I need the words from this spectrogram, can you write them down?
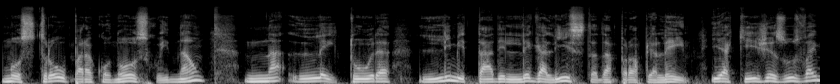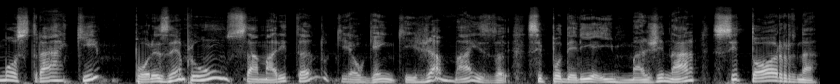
mostrou para conosco e não na leitura limitada e legalista da própria lei. E aqui Jesus vai mostrar que por exemplo, um samaritano, que é alguém que jamais se poderia imaginar, se torna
